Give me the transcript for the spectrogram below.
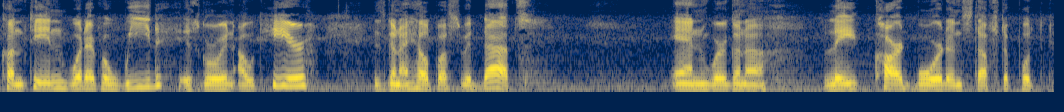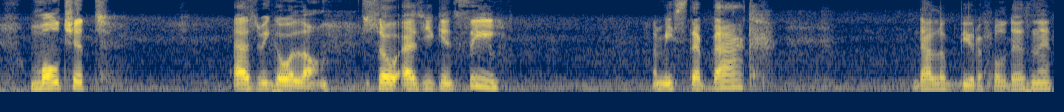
contain whatever weed is growing out here is gonna help us with that. And we're gonna lay cardboard and stuff to put mulch it as we go along. So as you can see let me step back. That look beautiful doesn't it?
